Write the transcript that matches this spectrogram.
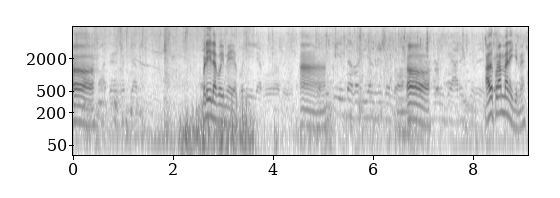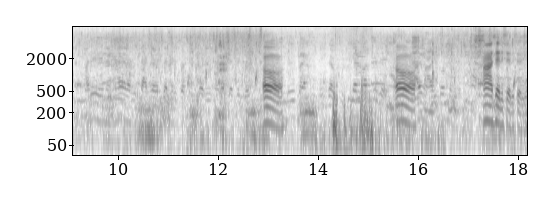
ஓ வெளியில போய் மேய ஆ. ஓ. அது நடக்கிறதுக்கு. ஓ. ஓ. ஆ சரி சரி சரி.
